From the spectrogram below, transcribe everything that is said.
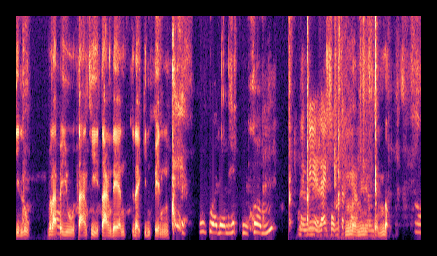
กินลูก เวลาไปอยู่ต่างที่ต่างแดนจะได้กินเป็นหนูกลัวโดนเห็ดผูขมไม่มีอะไรผมสักอมัย่านงมีผมดอกขอ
